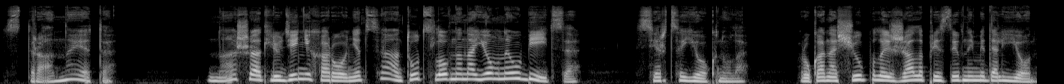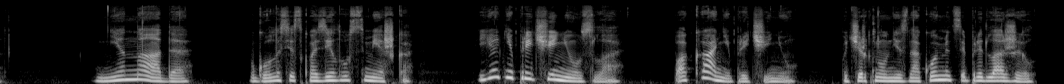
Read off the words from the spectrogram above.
Странно это. Наша от людей не хоронится, а тут словно наемный убийца. Сердце ёкнуло. Рука нащупала и сжала призывный медальон. «Не надо!» В голосе сквозила усмешка. «Я не причиню зла. Пока не причиню», — подчеркнул незнакомец и предложил.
